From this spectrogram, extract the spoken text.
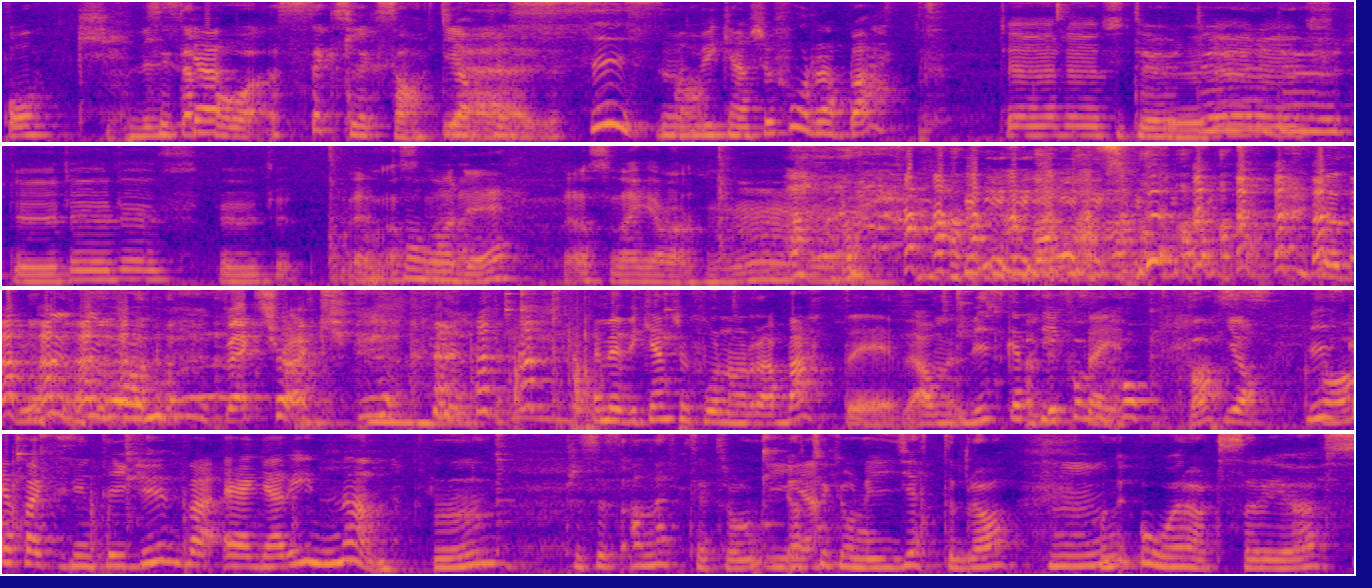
Och vi Titta ska... på sexleksaker. Ja, precis. Men vi kanske får rabatt. Vad var det? Det en sån här gammal... Jag trodde det var en... Backtrack! Nej, men vi kanske får någon rabatt. Ja, men vi ska Ja, det får vi er. hoppas. Ja, vi ska Ja. faktiskt intervjua ägarinnan. Mm, precis, Anette heter hon. Ja. Jag tycker hon är jättebra. Hon är oerhört seriös.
